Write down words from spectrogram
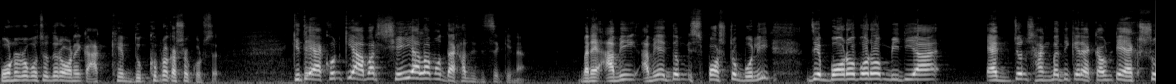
পনেরো বছর ধরে অনেক আক্ষেপ, দুঃখ প্রকাশও করছে। কিন্তু এখন কি আবার সেই আলামত দেখা দিতেছে কিনা? মানে আমি আমি একদম স্পষ্ট বলি যে বড় বড় মিডিয়া একজন সাংবাদিকের অ্যাকাউন্টে একশো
